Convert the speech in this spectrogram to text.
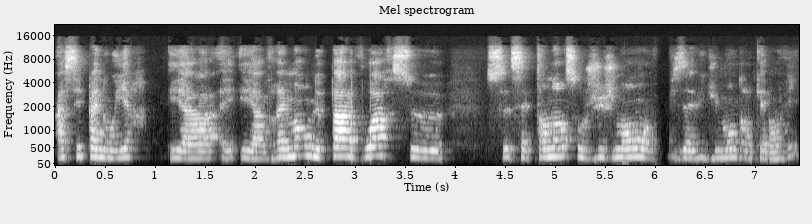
à s'épanouir et à, et à, vraiment ne pas avoir ce, cette tendance au jugement vis-à-vis -vis du monde dans lequel on vit.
